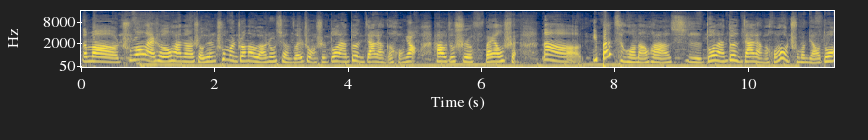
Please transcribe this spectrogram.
那么出装来说的话呢，首先出门装的两种选择，一种是多兰盾加两个红药，还有就是腐败药水。那一般情况的话是多兰盾加两个红友出门比较多，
